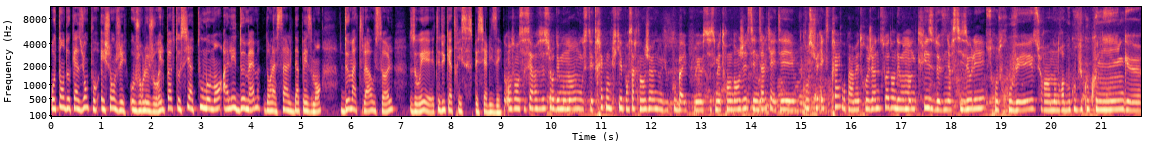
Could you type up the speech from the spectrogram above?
Autant d'occasions pour échanger au jour le jour. Ils peuvent aussi à tout moment aller d'eux-mêmes dans la salle d'apaisement. Deux matelas au sol. Zoé est éducatrice spécialisée. On s'en servait sur des moments où c'était très compliqué pour certains jeunes, où du coup bah, ils pouvaient aussi se mettre en danger. C'est une salle qui a été conçue exprès pour permettre aux jeunes, soit dans des moments de crise, de venir s'isoler, se retrouver sur un endroit beaucoup plus cocooning, euh,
